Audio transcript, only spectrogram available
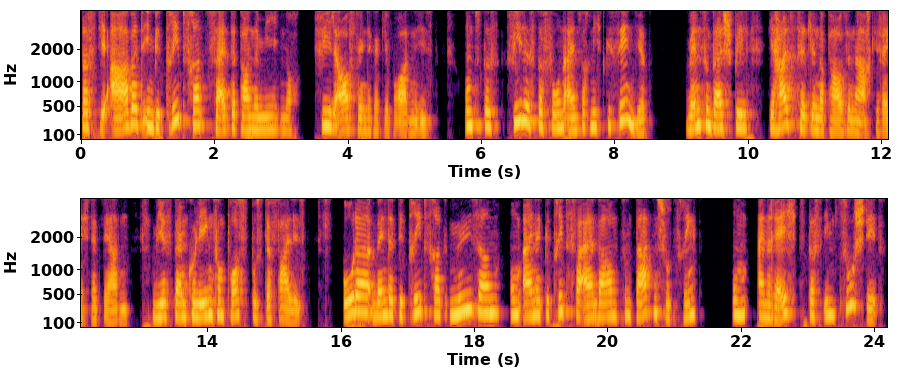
dass die Arbeit im Betriebsrat seit der Pandemie noch viel aufwendiger geworden ist und dass vieles davon einfach nicht gesehen wird. Wenn zum Beispiel Gehaltszettel in der Pause nachgerechnet werden, wie es beim Kollegen vom Postbus der Fall ist, oder wenn der Betriebsrat mühsam um eine Betriebsvereinbarung zum Datenschutz ringt, um ein Recht, das ihm zusteht.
